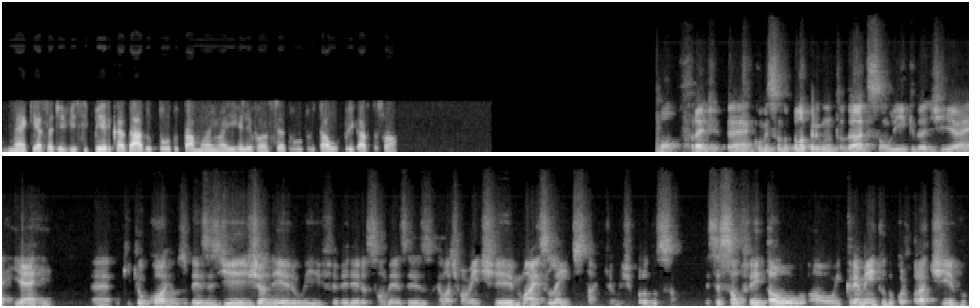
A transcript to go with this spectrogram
né, que essa JV se perca, dado todo o tamanho e relevância do Itaú. Obrigado, pessoal. Bom, Fred, começando pela pergunta da adição líquida de ARR, o que ocorre? Os meses de janeiro e fevereiro são meses relativamente mais lentos, tá? Em termos de produção. Exceção feita ao incremento do corporativo,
